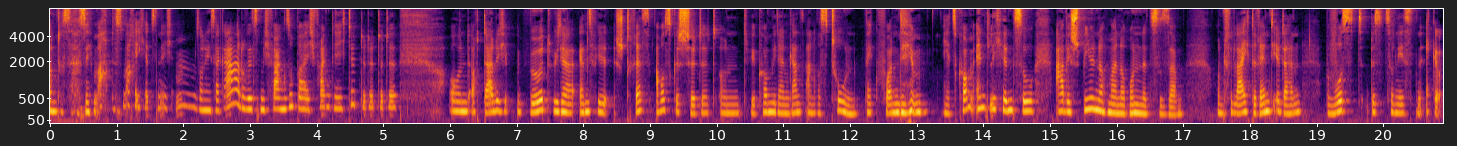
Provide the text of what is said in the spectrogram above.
und du sagst nicht, mach, das mache ich jetzt nicht, mm, sondern ich sage, ah, du willst mich fangen, super, ich fange dich. Und auch dadurch wird wieder ganz viel Stress ausgeschüttet und wir kommen wieder ein ganz anderes Tun, weg von dem, jetzt komm endlich hinzu, ah, wir spielen noch mal eine Runde zusammen. Und vielleicht rennt ihr dann bewusst bis zur nächsten Ecke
